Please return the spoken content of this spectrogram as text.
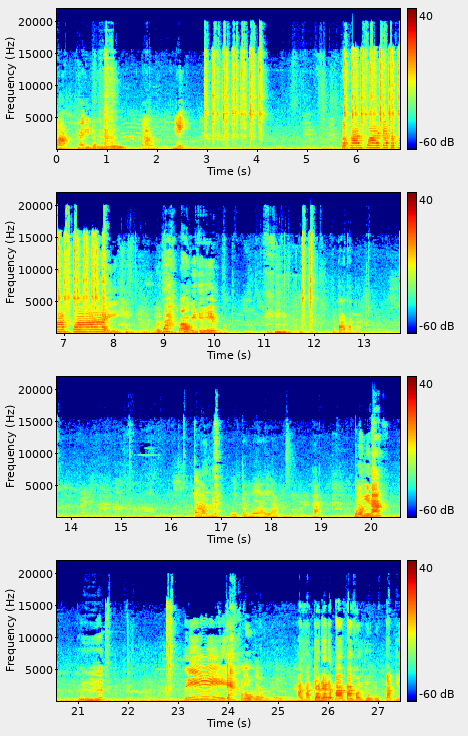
ตักให้ดูตักนี้สะพานควายจ้ะสะพานควาย รู้จักเปล่าพี่ดิมจะป้าตักก่อน กั ได้ บ ไหม กุ้ยกัน อะไรอะตักโบะอย่างนี้นะตืดนี่โอ้กุ้ยกันเองอะทำเดี๋ยวเดี๋ยวเดี๋ยวป้าป้าขออีกลูกลูกตักนี้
